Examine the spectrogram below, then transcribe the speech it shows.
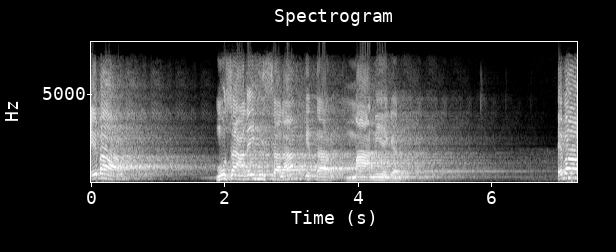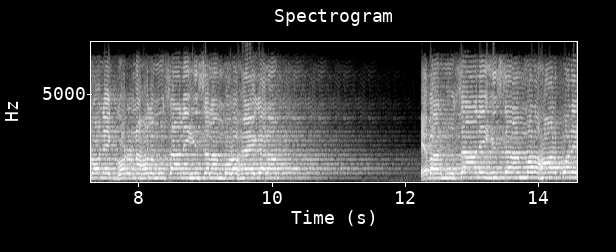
এবার মুসা আলহ তার মা নিয়ে গেল। এবার অনেক ঘটনা হলো, মুসা আলহ ইসালাম বড় হয়ে গেল। এবার মুসা আলহ ইসালাম বড় হওয়ার পরে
